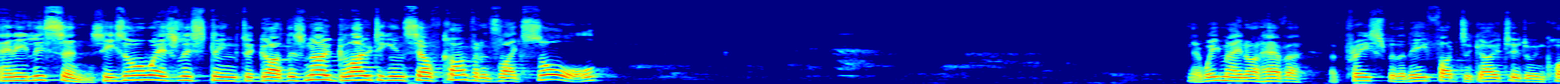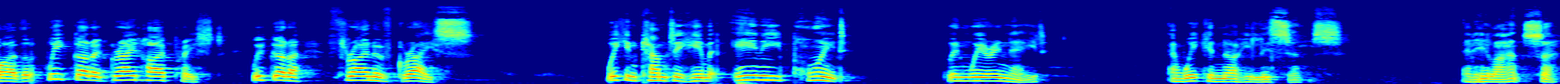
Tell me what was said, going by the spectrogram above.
And he listens. He's always listening to God. There's no gloating in self confidence like Saul. Now, we may not have a, a priest with an ephod to go to to inquire that we've got a great high priest. We've got a throne of grace. We can come to him at any point when we're in need, and we can know he listens and he'll answer.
